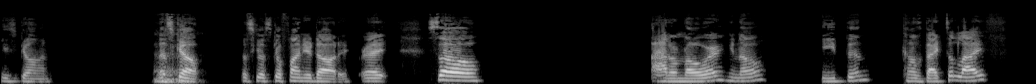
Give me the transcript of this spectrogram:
He's gone. Let's go. Uh. Let's go. Let's go find your daughter. Right. So out of nowhere, you know, Ethan comes back to life.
